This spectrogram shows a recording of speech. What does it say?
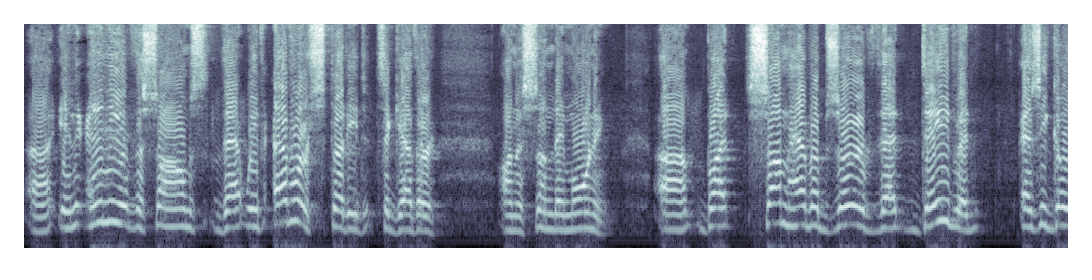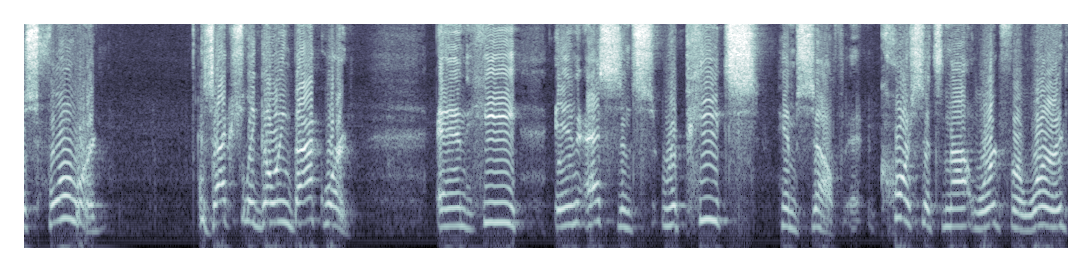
uh, in any of the Psalms that we've ever studied together on a Sunday morning. Uh, but some have observed that David, as he goes forward, is actually going backward. And he, in essence, repeats himself. Of course, it's not word for word.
